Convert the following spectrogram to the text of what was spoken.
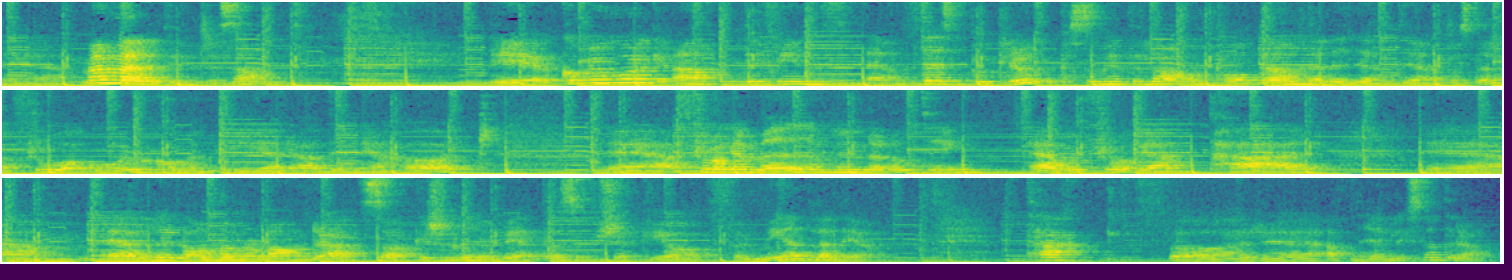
eh, men väldigt intressant. Eh, kom ihåg att det finns en Facebookgrupp som heter Lagompodden där ni jättegärna får ställa frågor, kommentera det ni har hört. Eh, fråga mig om ni undrar någonting. Även fråga Per eller någon av de andra saker som ni vill veta så försöker jag förmedla det. Tack för att ni har lyssnat idag.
